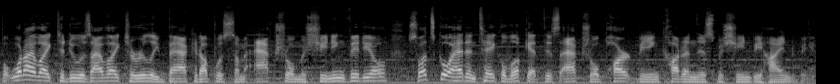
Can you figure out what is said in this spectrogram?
But what I like to do is I like to really back it up with some actual machining video. So let's go ahead and take a look at this actual part being cut in this machine behind me.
